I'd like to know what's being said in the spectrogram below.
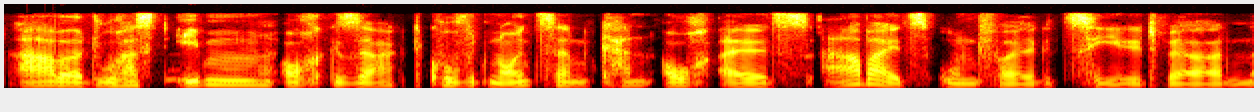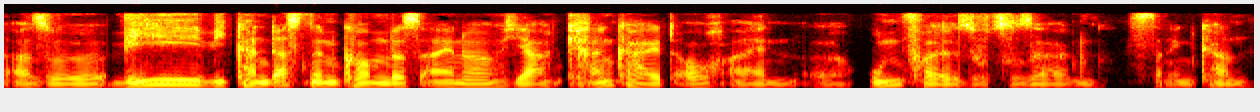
Aber du hast eben auch gesagt, Covid-19 kann auch als Arbeitsunfall gezählt werden. Also wie, wie kann das denn kommen, dass eine ja, Krankheit auch ein äh, Unfall sozusagen sein kann?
